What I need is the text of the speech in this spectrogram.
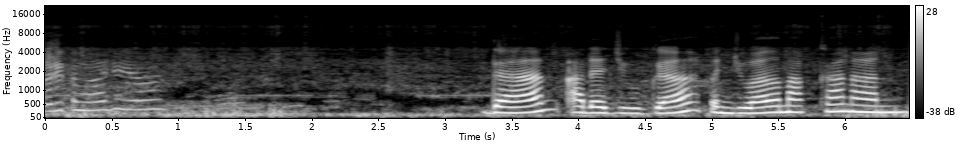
Dari tengah aja ya. Dan ada juga penjual makanan.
